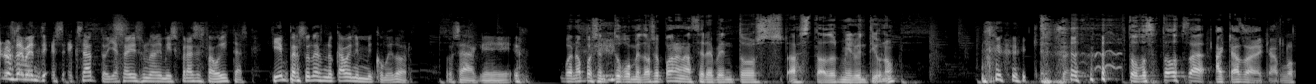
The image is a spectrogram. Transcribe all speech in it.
menos de 20. Es- exacto, ya sabéis una de mis frases favoritas. 100 personas no caben en mi comedor. O sea que... Bueno, pues en tu comedor se podrán hacer eventos hasta 2021. todos todos a, a casa de Carlos.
